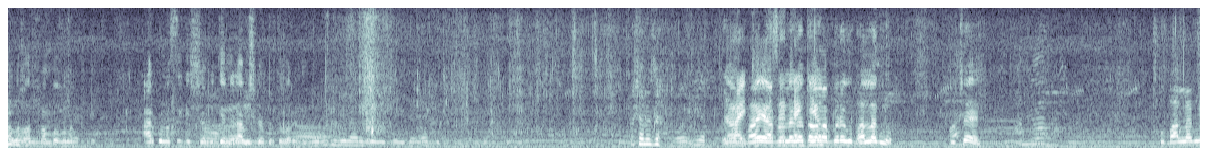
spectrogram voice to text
ভালো হওয়ার সম্ভাবনা থাকে। আর কোনো চিকিৎসা বিজ্ঞানীরা আবিষ্কার করতে পারে না আসলে যে। ও ভাই ভাই ঠিক আছে, আপনার লাগে তো আলাপ করে খুব ভালো লাগল। বুঝছেন? খুব ভালো লাগল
